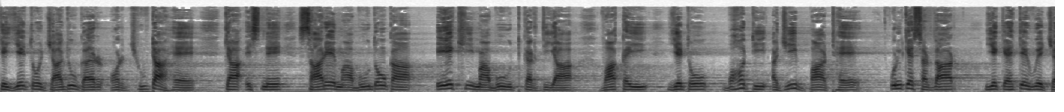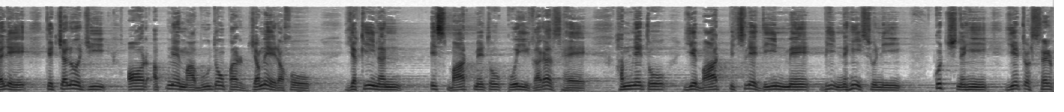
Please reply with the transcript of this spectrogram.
کہ یہ تو جادوگر اور جھوٹا ہے، کیا اس نے سارے معبودوں کا ایک ہی معبود کر دیا؟ واقعی یہ تو بہت ہی عجیب بات ہے۔ ان کے سردار یہ کہتے ہوئے چلے کہ چلو جی اور اپنے معبودوں پر جمے رہو۔ یقیناً اس بات میں تو کوئی غرض ہے۔ ہم نے تو یہ بات پچھلے دین میں بھی نہیں سنی۔ کچھ نہیں، یہ تو صرف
